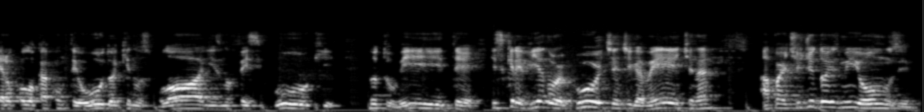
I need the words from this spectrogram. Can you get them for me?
quero colocar conteúdo aqui nos blogs, no Facebook, no Twitter, escrevia no Orkut antigamente, né? A partir de 2011,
